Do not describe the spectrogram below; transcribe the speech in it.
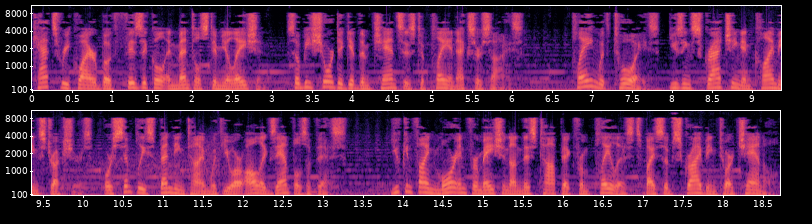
Cats require both physical and mental stimulation, so be sure to give them chances to play and exercise. Playing with toys, using scratching and climbing structures, or simply spending time with you are all examples of this. You can find more information on this topic from playlists by subscribing to our channel.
